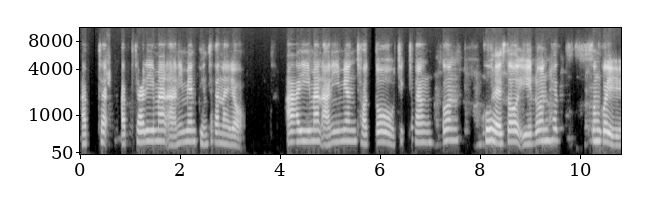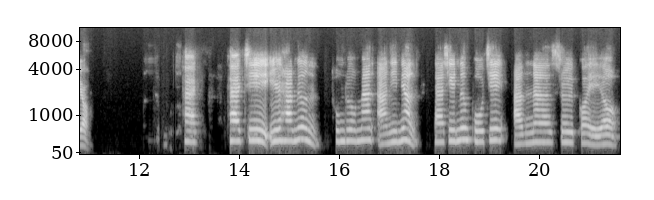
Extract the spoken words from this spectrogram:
앞자, 앞자리만 아니면 괜찮아요. 아이만 아니면 저도 직장은 구해서 일은 했은 거예요. 가- 같이 일하는 동료만 아니면 다시는 보지 않았을 거예요.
